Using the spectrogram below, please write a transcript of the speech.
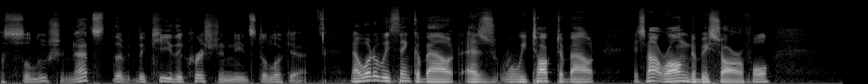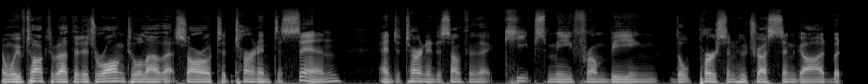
a solution. That's the, the key the Christian needs to look at. Now, what do we think about as we talked about? It's not wrong to be sorrowful, and we've talked about that it's wrong to allow that sorrow to turn into sin and to turn into something that keeps me from being the person who trusts in God. But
